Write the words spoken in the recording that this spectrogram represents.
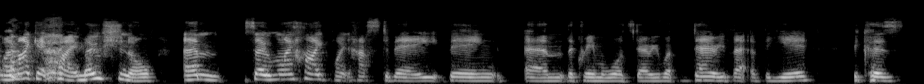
Well, i might get quite emotional. Um, so my high point has to be being um, the cream awards dairy dairy vet of the year because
